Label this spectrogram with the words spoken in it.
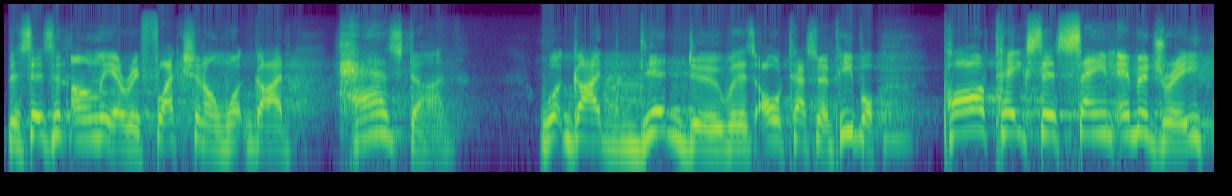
This isn't only a reflection on what God has done, what God did do with His Old Testament people. Paul takes this same imagery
